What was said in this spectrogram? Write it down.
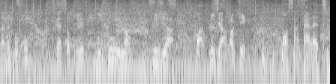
Il y en a beaucoup. Tu serais surpris? Beaucoup, non. Plusieurs. Ouais, plusieurs. OK. On s'entend là-dessus.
